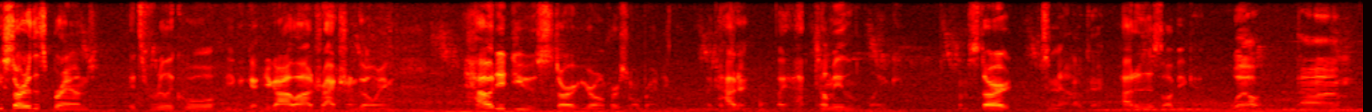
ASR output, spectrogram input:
you started this brand. It's really cool. You can get, you got a lot of traction going. How did you start your own personal branding? Like how did like tell me like from start to now. Okay. How did this all begin? Well, um,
